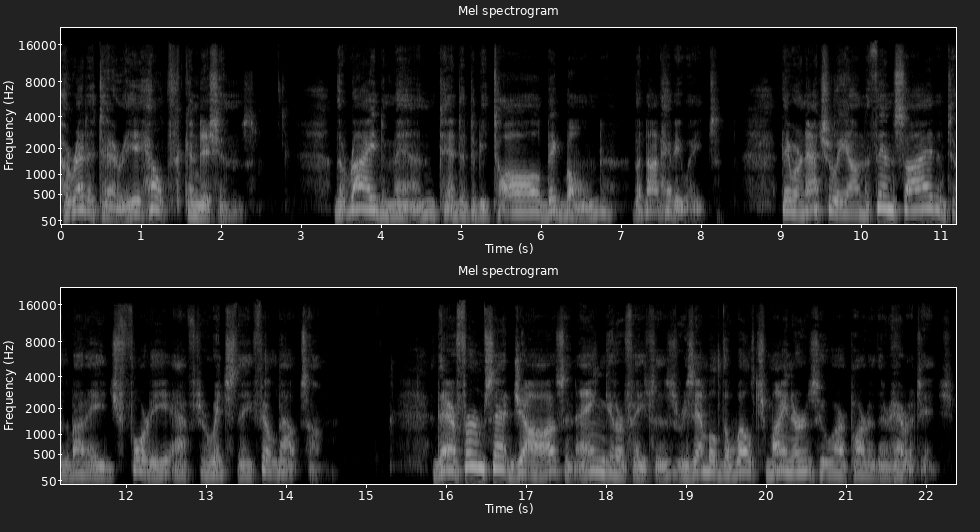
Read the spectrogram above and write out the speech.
hereditary health conditions. The Ride men tended to be tall, big boned, but not heavyweights. They were naturally on the thin side until about age 40, after which they filled out some. Their firm set jaws and angular faces resembled the Welsh miners who are part of their heritage.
